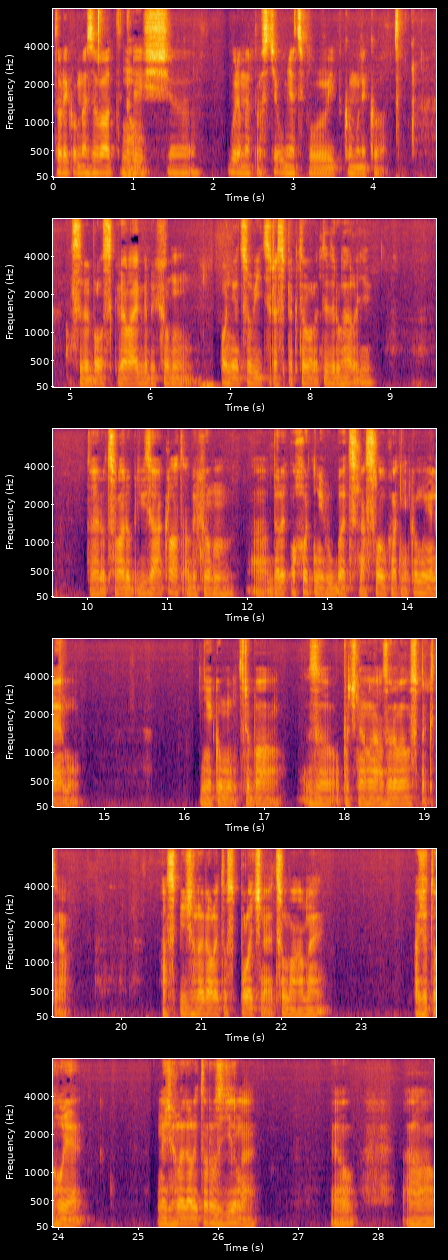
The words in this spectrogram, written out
tolik omezovat, no. když uh, budeme prostě umět spolu líp komunikovat asi by bylo skvělé, kdybychom o něco víc respektovali ty druhé lidi. To je docela dobrý základ, abychom byli ochotní vůbec naslouchat někomu jinému. Někomu třeba z opačného názorového spektra. A spíš hledali to společné, co máme, a že toho je, než hledali to rozdílné. Jo? A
